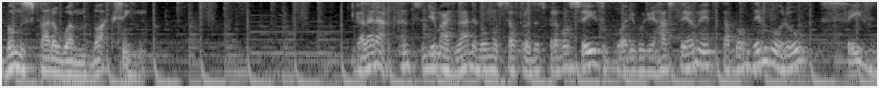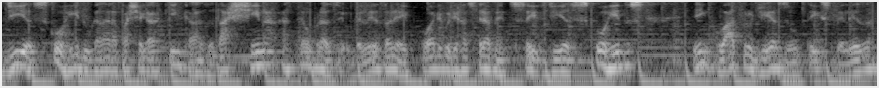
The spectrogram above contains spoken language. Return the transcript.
vamos para o unboxing. Galera, antes de mais nada, eu vou mostrar o produto para vocês, o código de rastreamento, tá bom? Demorou seis dias corrido, galera, para chegar aqui em casa, da China até o Brasil, beleza? Olha aí, código de rastreamento, seis dias corridos em quatro dias úteis, beleza?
